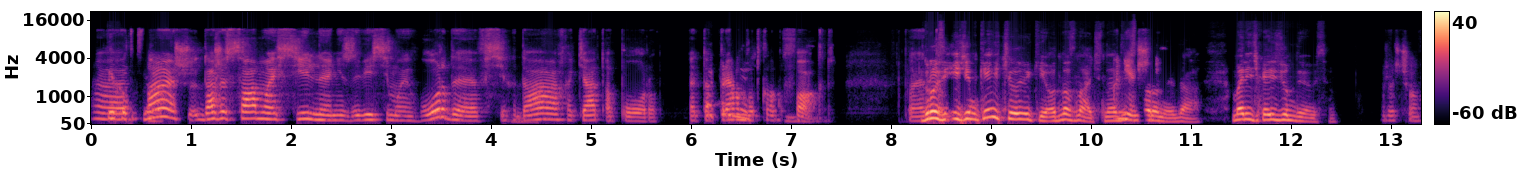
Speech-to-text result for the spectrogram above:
Ты Э, хоть- Знаешь, даже самые сильные, независимые, гордые всегда хотят опору. Это Да, прям вот конечно, как да. факт. Поэтому- Друзі, і жінки, і чоловіки, однозначно, на дві Конечно. сторони, да. Марічка, ізюм дивимося. Хорошо.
